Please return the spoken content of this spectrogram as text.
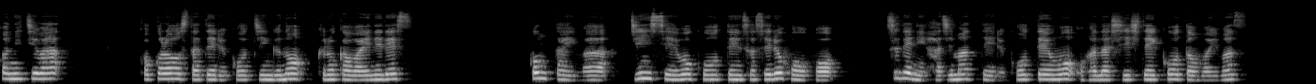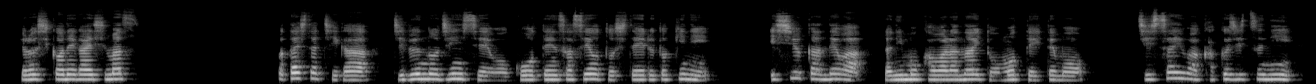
こんにちは。心を育てるコーチングの黒川えねです。今回は人生を好転させる方法、すでに始まっている好転をお話ししていこうと思います。よろしくお願いします。私たちが自分の人生を好転させようとしているときに、一週間では何も変わらないと思っていても、実際は確実に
